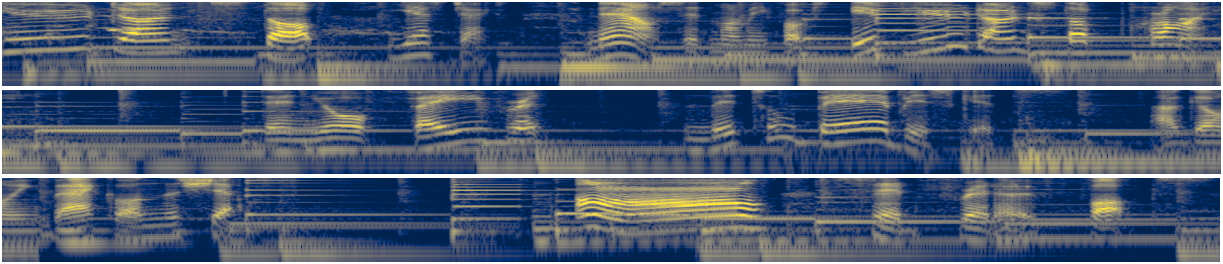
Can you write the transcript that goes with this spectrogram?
you don't stop, yes, Jax. Now, said Mummy Fox, if you don't stop crying, then your favorite little bear biscuits are going back on the shelf. Oh, said Fredo Fox.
